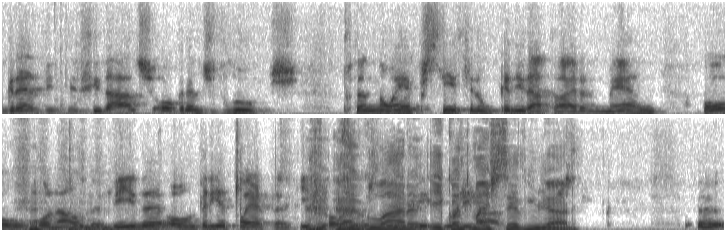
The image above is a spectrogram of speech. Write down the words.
grandes intensidades ou grandes volumes. Portanto, não é preciso ser um candidato a Ironman ou um Ronaldo da vida ou um triatleta. Regular e quanto mais cedo melhor. Eh,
